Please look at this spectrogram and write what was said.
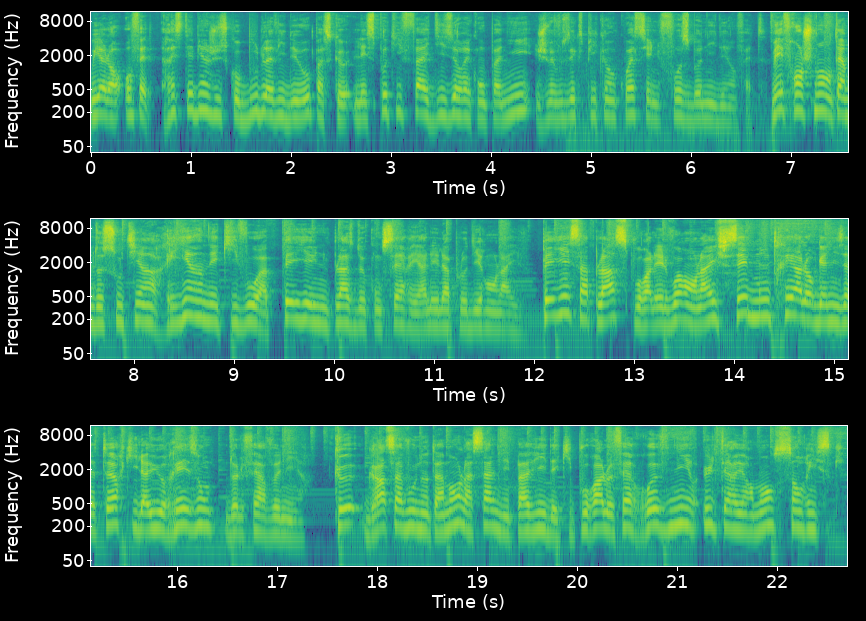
Oui alors, au fait, restez bien jusqu'au bout de la vidéo parce que les Spotify, Deezer et compagnie, je vais vous expliquer en quoi c'est une fausse bonne idée en fait. Mais franchement, en termes de soutien, rien n'équivaut à payer une place de concert et aller l'applaudir en live. Payer sa place pour pour aller le voir en live, c'est montrer à l'organisateur qu'il a eu raison de le faire venir. Que, grâce à vous notamment, la salle n'est pas vide et qu'il pourra le faire revenir ultérieurement sans risque.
